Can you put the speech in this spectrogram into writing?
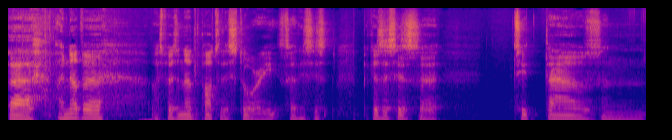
uh, another, I suppose, another part of this story. So this is because this is uh, 2000,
